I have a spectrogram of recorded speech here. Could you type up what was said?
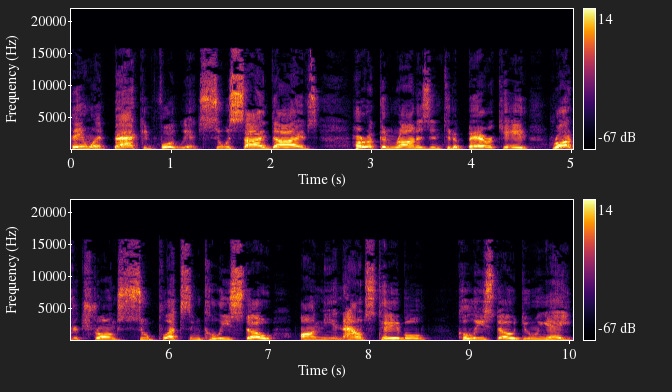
they went back and forth. We had suicide dives, hurricanranas into the barricade, Roderick Strong suplexing Kalisto on the announce table, Kalisto doing a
